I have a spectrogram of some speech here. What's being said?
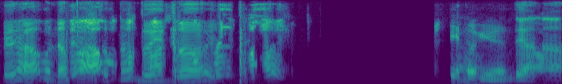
Kaya ako napasok ng Bidroid. Ito yan. Hindi, ano,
